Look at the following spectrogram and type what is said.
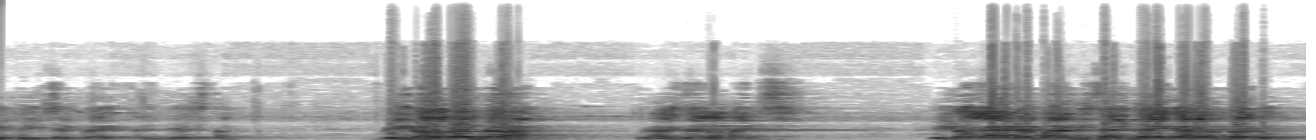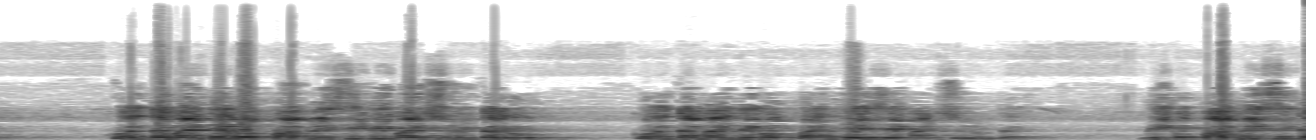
ఇప్పించే ప్రయత్నం చేస్తాం. వినోదన్న ప్రజల మనిషి. ఇటొక బండి సంజయ్ గారు ఉన్నాడు కొంతమంది ఏమో పబ్లిసిటీ మనుషులు ఉంటారు. కొంతమంది ఏమో పని చేసే మనుషులు ఉంటారు. మీకు పబ్లిసిటీ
